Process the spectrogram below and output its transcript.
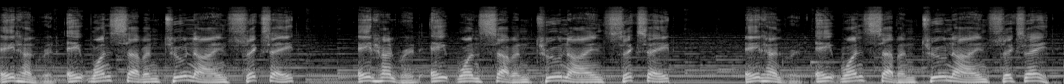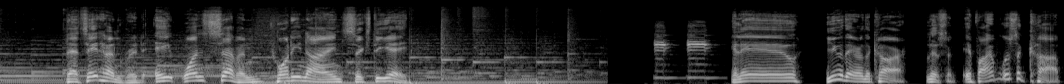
800 817 2968. 800 817 2968. 800 817 2968. That's 800 817 2968. Hello? You there in the car. Listen, if I was a cop,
